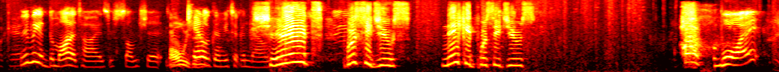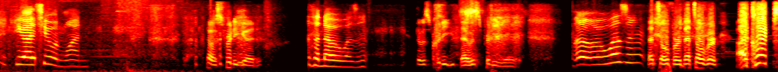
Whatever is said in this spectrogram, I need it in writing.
Okay. You're gonna get demonetized or some shit. Your Always channel's gonna be taken down. Shit! Pussy juice! Naked pussy juice! Ha! What? You got two and one. That was pretty good. no, it wasn't. That was pretty. That was pretty good. No, it wasn't. That's over. That's over. I clipped.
